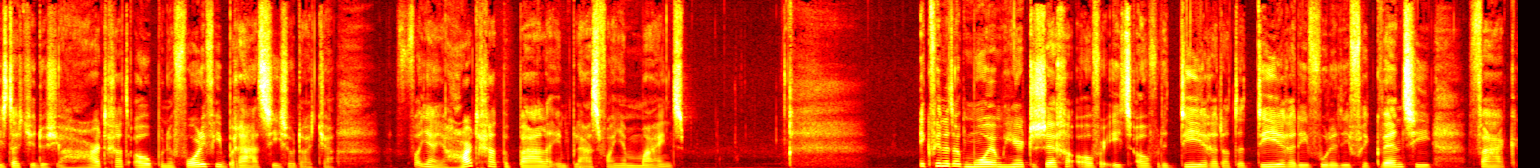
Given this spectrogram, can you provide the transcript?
is dat je dus je hart gaat openen voor de vibratie, zodat je van, ja, je hart gaat bepalen in plaats van je mind. Ik vind het ook mooi om hier te zeggen over iets over de dieren. Dat de dieren die voelen die frequentie vaak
